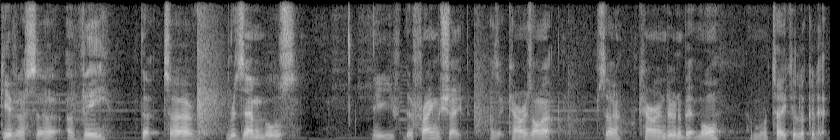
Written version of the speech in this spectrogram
give us a, a V that uh, resembles the, the frame shape as it carries on up. So carry on doing a bit more and we'll take a look at it.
